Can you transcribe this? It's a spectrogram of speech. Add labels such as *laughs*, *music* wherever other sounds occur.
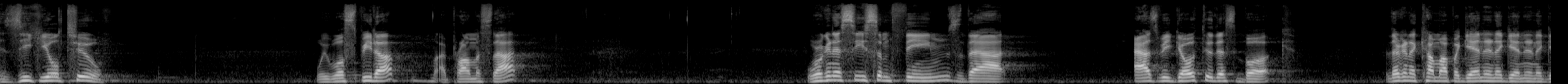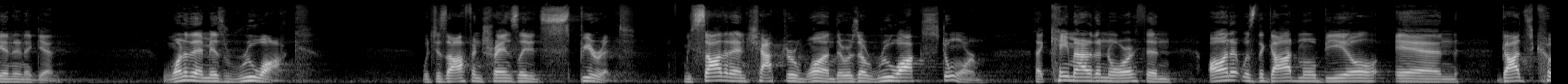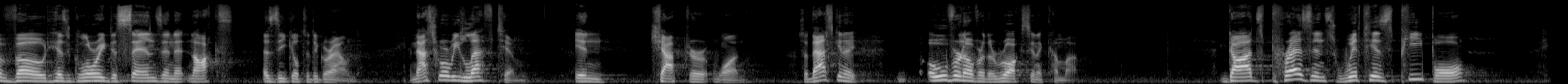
Ezekiel 2. We will speed up, I promise that. We're going to see some themes that, as we go through this book, they're going to come up again and again and again and again. One of them is Ruach, which is often translated spirit. We saw that in chapter one. There was a Ruach storm that came out of the north, and on it was the God mobile, and God's kavod, his glory descends, and it knocks Ezekiel to the ground. And that's where we left him in chapter one. So that's going to, over and over, the ruach's going to come up. God's presence with his people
